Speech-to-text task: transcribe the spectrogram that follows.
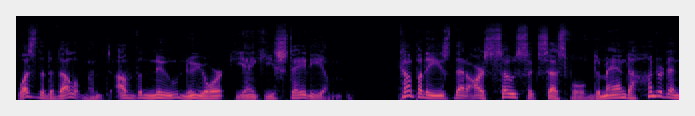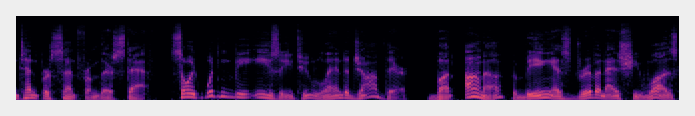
was the development of the new New York Yankee Stadium. Companies that are so successful demand 110% from their staff, so it wouldn't be easy to land a job there. But Ana, being as driven as she was,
